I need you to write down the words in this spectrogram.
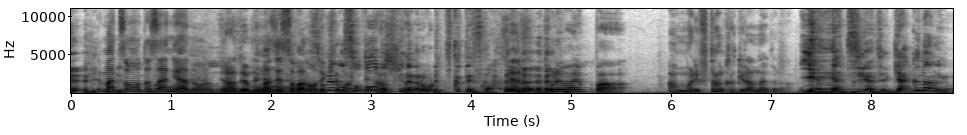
松本さんにあのいやでも混ぜそばの方で来てももらって。外音聞きながら俺作ってんすかいやでもこれはやっぱあんまり負担かけられないから。いやいや違う違う逆なのよ。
